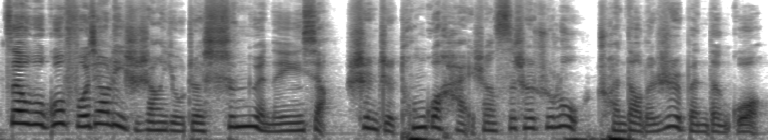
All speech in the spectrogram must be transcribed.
在我国佛教历史上有着深远的影响，甚至通过海上丝绸之路传到了日本等国。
